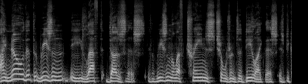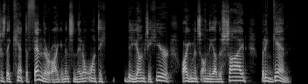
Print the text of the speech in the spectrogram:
I know that the reason the left does this, the reason the left trains children to be like this, is because they can't defend their arguments and they don't want to, the young to hear arguments on the other side. But again,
